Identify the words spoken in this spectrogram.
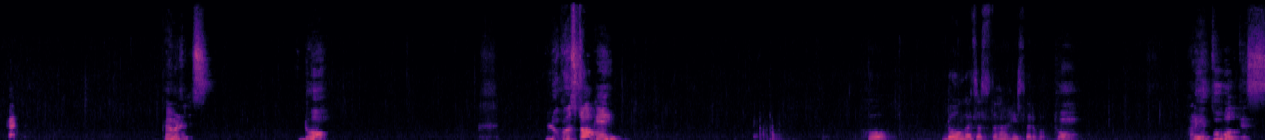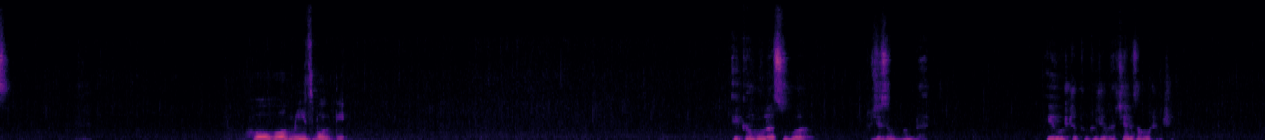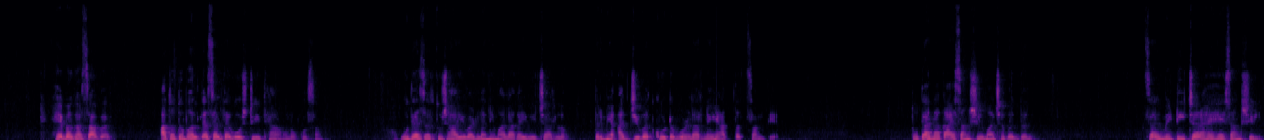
काय? म्हणालीस? ढोंग? लुक हुज टॉकिंग हो? ढोंगच असतं हा हे सर्व. ढोंग. आणि हे तू बोलतेस. हो हो मीच बोलते एका मुलासोबत तुझे संबंध आहेत. ही गोष्ट तू तुझ्या घरच्यांना सांगू शकशील? हे बघा सागर आता तू भलत्या सलत्या गोष्टी इथे आणू नकोस हं. उद्या जर तुझ्या आईवडिलांनी मला काही विचारलं तर मी अजिबात खोटं बोलणार नाही आत्ताच सांगते. तू त्यांना काय सांगशील माझ्याबद्दल? चल मी टीचर आहे हे सांगशील.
